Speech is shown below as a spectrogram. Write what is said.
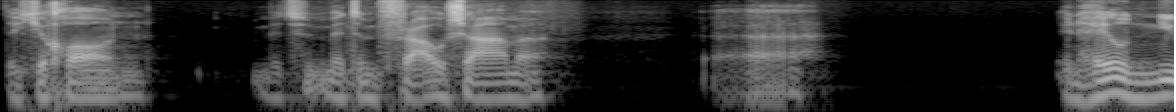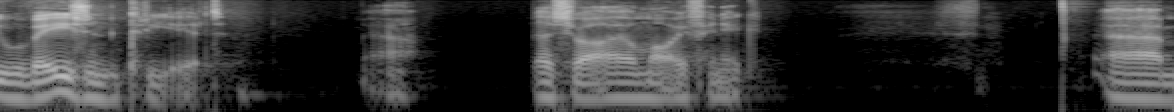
Dat je gewoon met, met een vrouw samen eh, een heel nieuw wezen creëert. Ja, dat is wel heel mooi, vind ik. Ehm,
